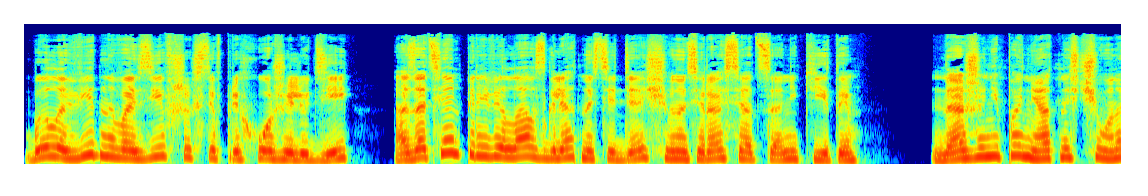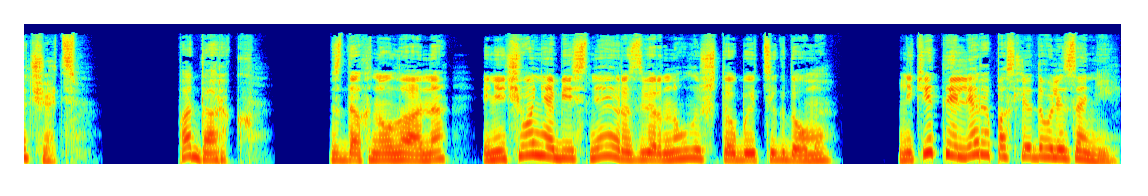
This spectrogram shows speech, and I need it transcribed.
было видно возившихся в прихожей людей, а затем перевела взгляд на сидящего на террасе отца Никиты. Даже непонятно, с чего начать. «Подарок», — вздохнула она и, ничего не объясняя, развернулась, чтобы идти к дому. Никита и Лера последовали за ней.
